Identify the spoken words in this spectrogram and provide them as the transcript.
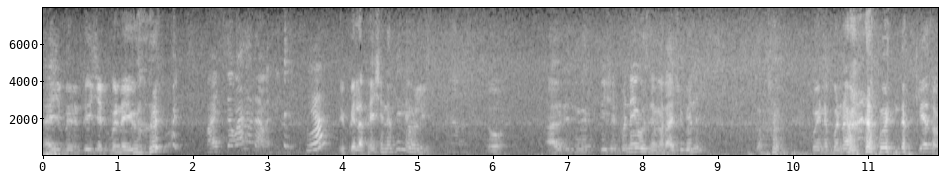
આશુબેન ટી શર્ટ બનાવ્યું હે? એ પેલા ફેશન હતી ને ઓલી? તો આવી રીતનું ટી શર્ટ બનાવ્યું છે અમારા આશુબેને તો કોઈને બનાવવા હોય તો કહેતો.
